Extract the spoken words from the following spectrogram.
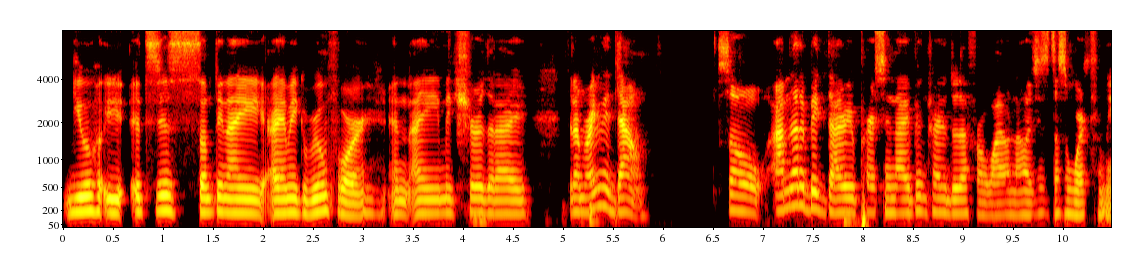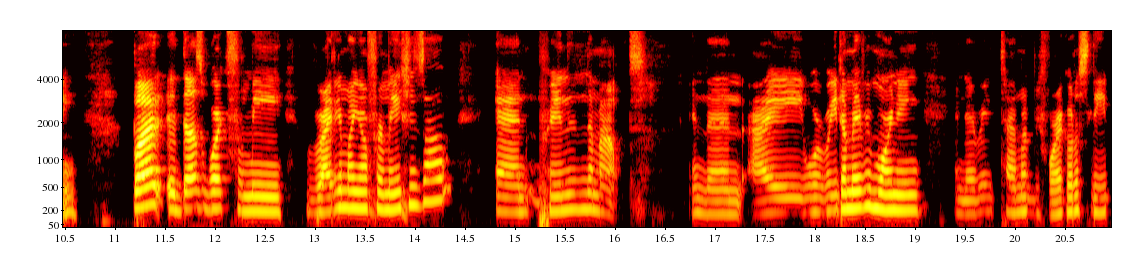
you you- it's just something i i make room for and i make sure that i that i'm writing it down So I'm not a big diary person. I've been trying to do that for a while now. It just doesn't work for me. But it does work for me writing my affirmations out and printing them out. And then I will read them every morning and every time before I go to sleep.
